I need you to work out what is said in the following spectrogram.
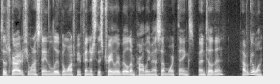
Subscribe if you want to stay in the loop and watch me finish this trailer build and probably mess up more things. But until then, have a good one.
